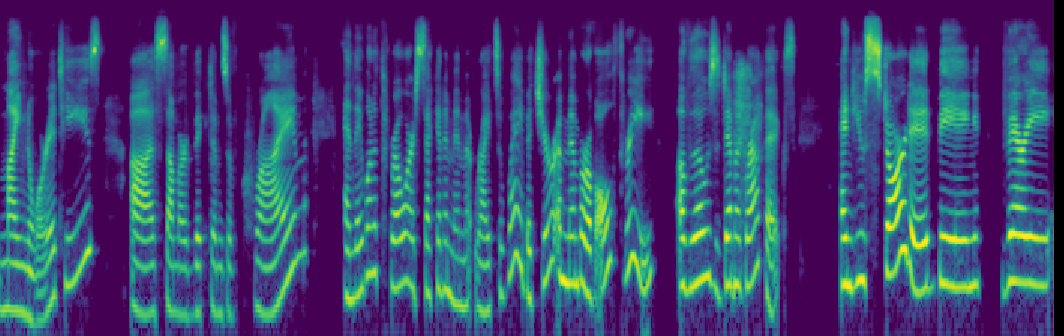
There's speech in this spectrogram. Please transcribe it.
minorities. Uh, some are victims of crime, and they want to throw our Second Amendment rights away. But you're a member of all three of those demographics. And you started being very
